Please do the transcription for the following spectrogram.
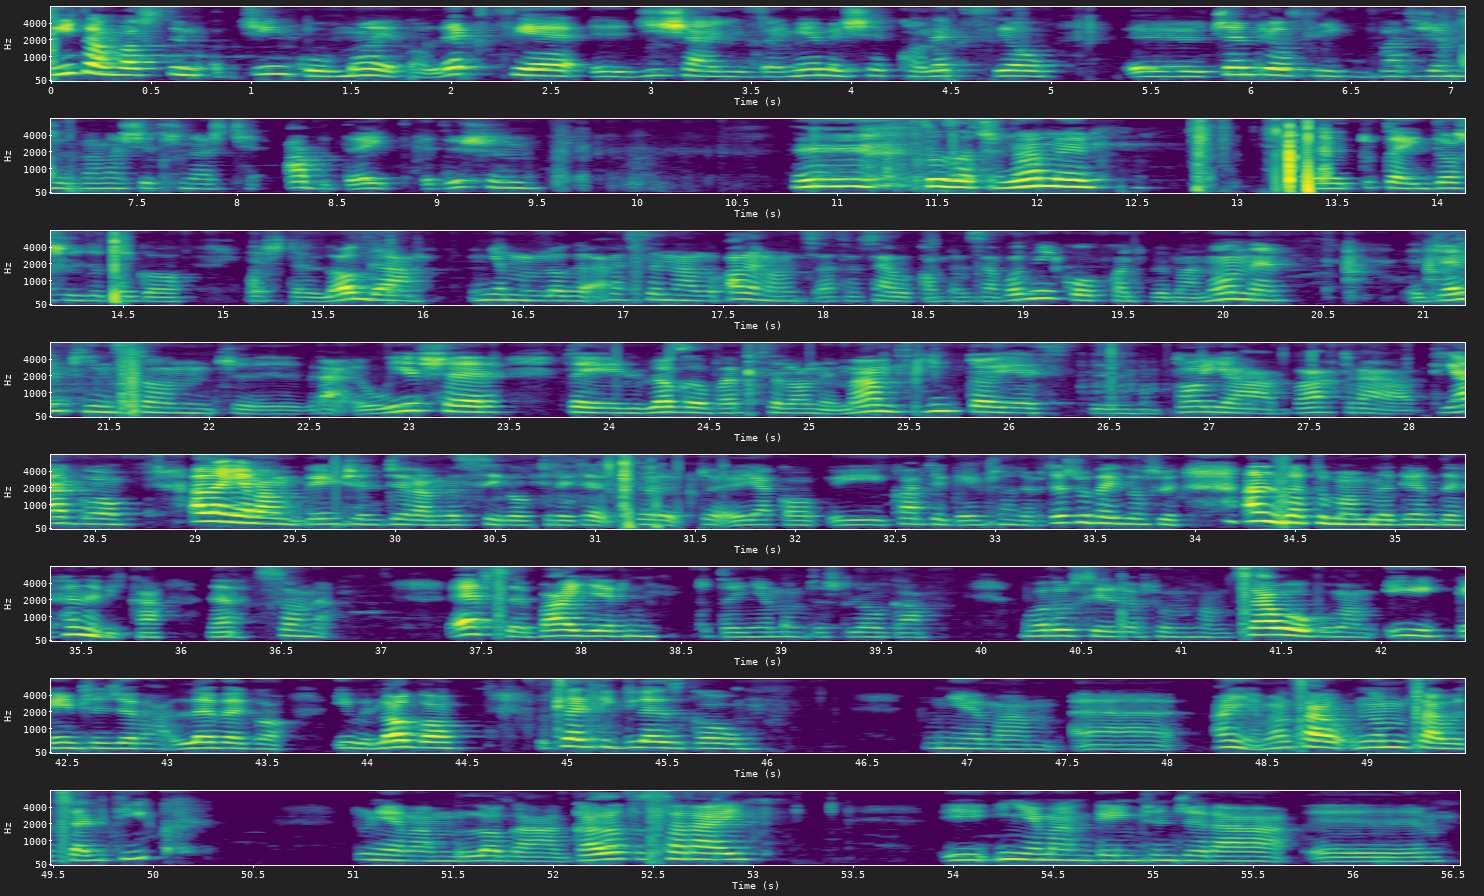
Witam Was w tym odcinku Moje kolekcje. Y, Dzisiaj zajmiemy się kolekcją y, Champions League 2012-13 Update Edition. Y, Co zaczynamy? Tutaj doszły do tego jeszcze loga. Nie mam loga Arsenalu, ale mam za to cały komplet zawodników, choćby Manone, Jenkinson czy Wilshere. Tutaj logo Barcelony mam. Pinto jest, y, Montoya, Bartra, Thiago, ale nie mam Game Changera Messiego, który te, te, te, jako i karty Game Changer też tutaj doszły, ale za to mam legendę Henrika Larsona. FC Bayern, tutaj nie mam też loga. Borussia Dortmund mam całą, bo mam i Game Changera lewego i logo. Celtic Glasgow, tu nie mam, e, a nie, mam cały, mam cały Celtic. Tu nie mam loga Galatasaray i, i nie mam Game Changera y,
